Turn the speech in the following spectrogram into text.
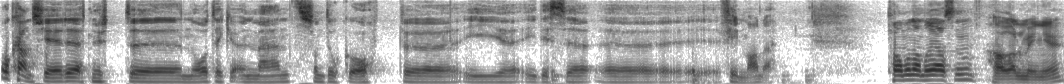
Og kanskje er det et nytt uh, Nordic Unmanned som dukker opp uh, i, i, disse uh, filmene. Tormod Andreassen. Harald Minge.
